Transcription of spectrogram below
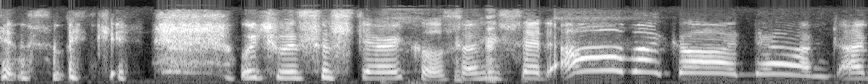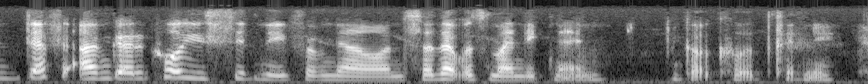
which was hysterical. So he said, "Oh my God, no, I'm I'm def- I'm going to call you Sydney from now on." So that was my nickname. Got called Sydney.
